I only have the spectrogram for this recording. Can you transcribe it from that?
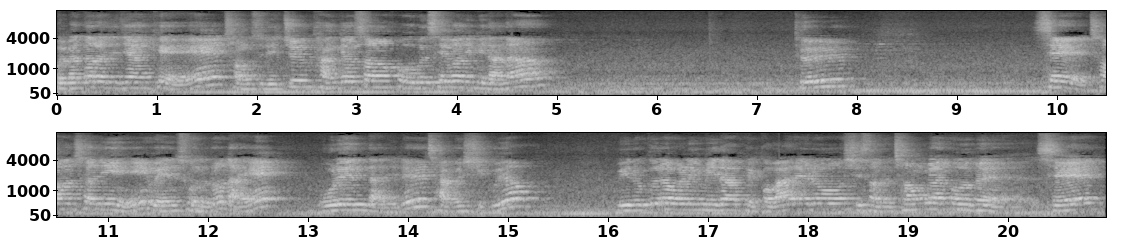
골반 떨어지지 않게 정수리 쭉 당겨서 호흡은 세 번입니다. 하나, 둘, 셋. 천천히 왼손으로 나의 오른 다리를 잡으시고요. 위로 끌어올립니다. 배꼽 아래로 시선은 정면 호흡은 셋,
